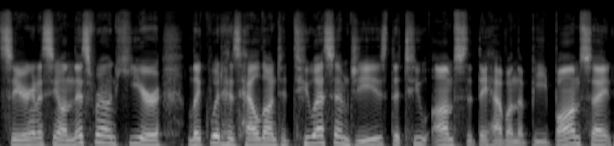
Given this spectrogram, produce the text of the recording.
So you're going to see on this round here, Liquid has held on to two SMGs, the two umps that they have on the B bomb site,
